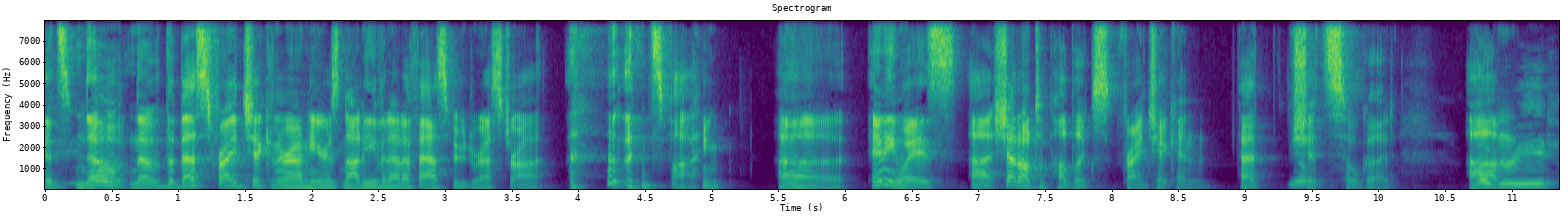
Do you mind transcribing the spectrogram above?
It's no, no. The best fried chicken around here is not even at a fast food restaurant. it's fine. Uh, anyways, uh, shout out to Publix fried chicken. That Yep. shit's so good. Um, Agreed.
